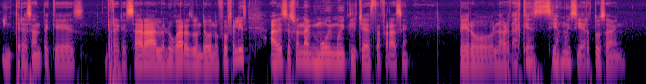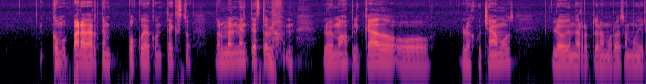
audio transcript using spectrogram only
interesante que es regresar a los lugares donde uno fue feliz. A veces suena muy, muy cliché esta frase, pero la verdad es que sí es muy cierto, ¿saben? Como para darte un poco de contexto. Normalmente esto lo, lo hemos aplicado o lo escuchamos luego de una ruptura amorosa muy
